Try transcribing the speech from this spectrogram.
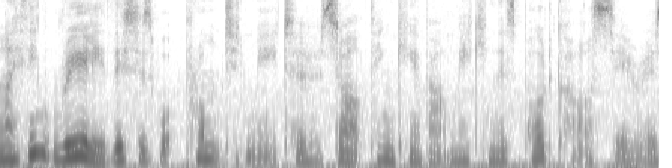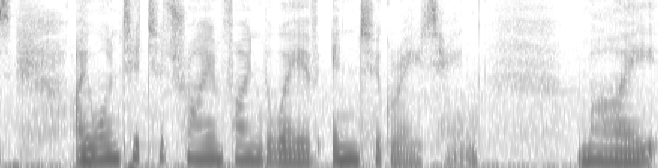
And I think really this is what prompted me to start thinking about making this podcast series. I wanted to try and find a way of integrating my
